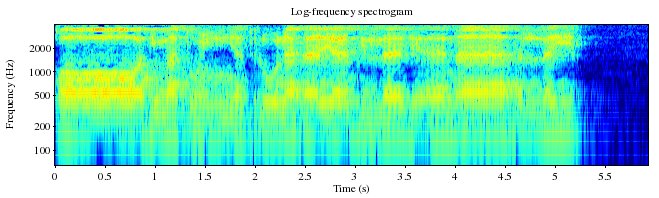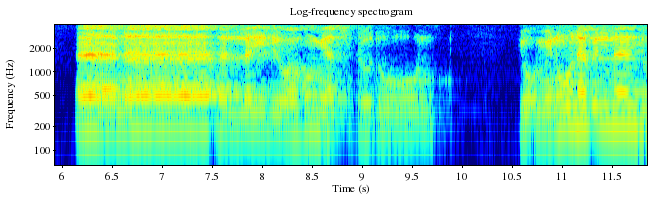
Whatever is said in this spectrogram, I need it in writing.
قائمة يتلون آيات الله آناء الليل آناء الليل وهم يسجدون يؤمنون بالله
